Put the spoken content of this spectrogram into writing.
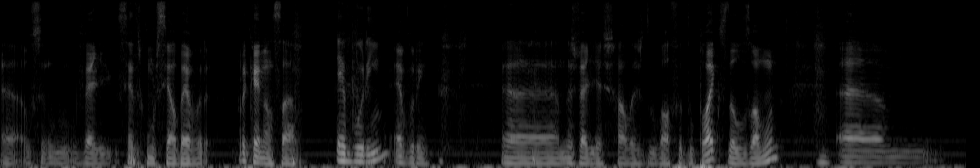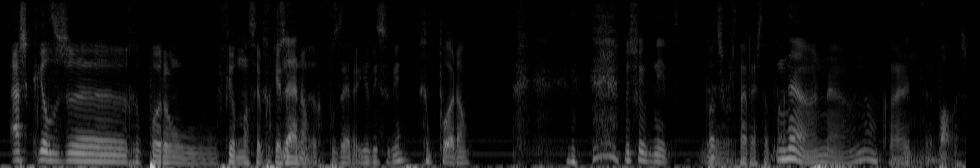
ah, o, o velho centro comercial de Évora, para quem não sabe, burim? Eborim. ah, nas velhas salas do Alfa Duplex, da Luz ao Mundo. Acho que eles ah, reporam o filme, não sei porque Repuseram. não repuseram. Eu disse o quê? Reporam. Mas foi bonito. Podes Eh, cortar esta parte. Não, não, não corto. Bolas.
